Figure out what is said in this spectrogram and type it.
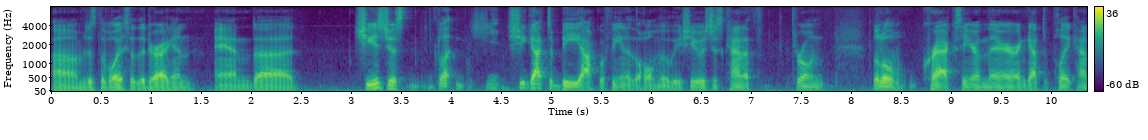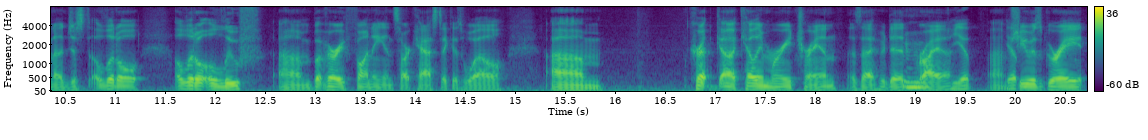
um, just the voice of the dragon, and uh, she's just she, she got to be Awkwafina the whole movie. She was just kind of th- throwing little cracks here and there, and got to play kind of just a little a little aloof, um, but very funny and sarcastic as well. Um, uh, Kelly Marie Tran is that who did Raya? Yep, Um, yep. She was great.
